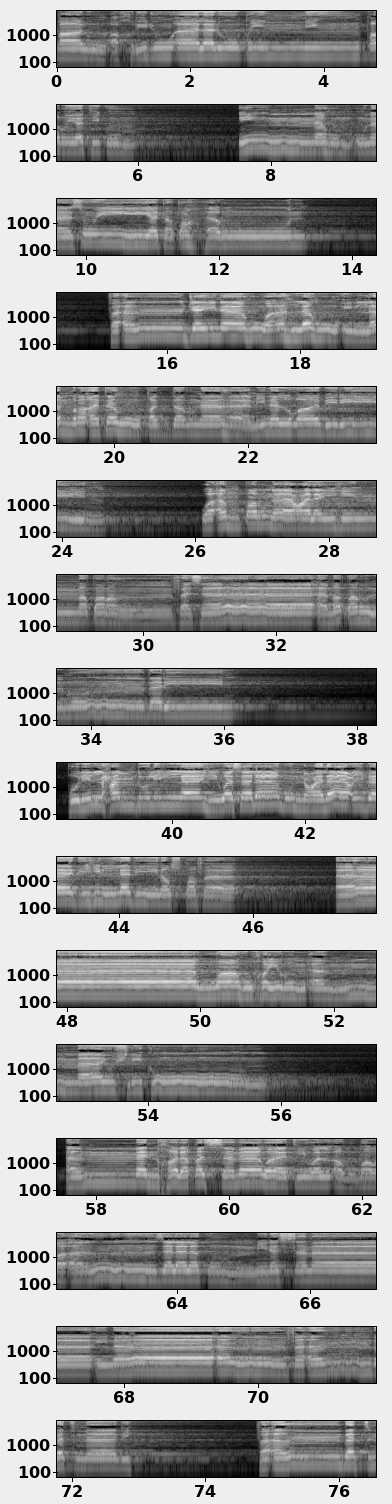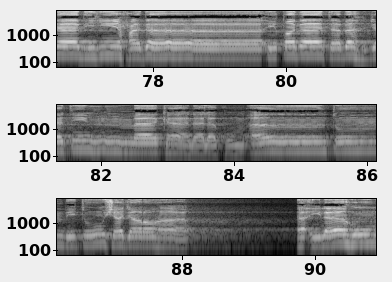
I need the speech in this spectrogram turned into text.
قالوا أخرجوا آل لوط من قريتكم إنهم أناس يتطهرون. فأنجيناه وأهله إلا امرأته قدرناها من الغابرين. وأمطرنا عليهم مطرا فساء مطر المنذرين. قل الحمد لله وسلام على عباده الذين اصطفى. آه الله خير أم ما يشركون. أمن خلق السماوات والأرض وأنزل لكم من السماء ماء فأنبتنا به فأنبتنا به حدائق ذات بهجة ما كان لكم أن تنبتوا شجرها أإله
